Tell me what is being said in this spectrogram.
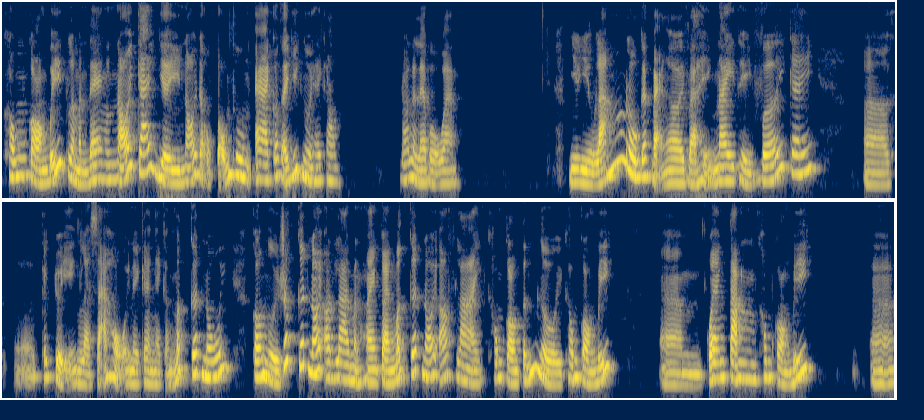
không còn biết là mình đang nói cái gì, nói đậu tổn thương ai, có thể giết người hay không. Đó là level one. Nhiều nhiều lắm luôn các bạn ơi, và hiện nay thì với cái, ờ, ờ, cái chuyện là xã hội này càng ngày càng mất kết nối, con người rất kết nối online, mình hoàn toàn mất kết nối offline, không còn tính người, không còn biết, à, quan tâm, không còn biết, à,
